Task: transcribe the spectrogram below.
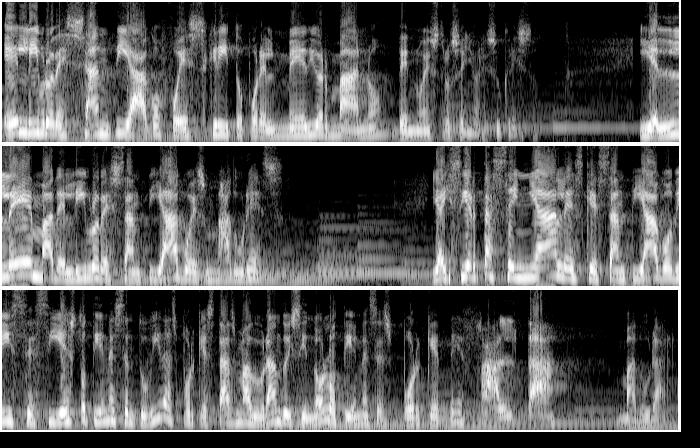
El libro de Santiago fue escrito por el medio hermano de nuestro Señor Jesucristo. Y el lema del libro de Santiago es madurez. Y hay ciertas señales que Santiago dice, si esto tienes en tu vida es porque estás madurando y si no lo tienes es porque te falta madurar.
